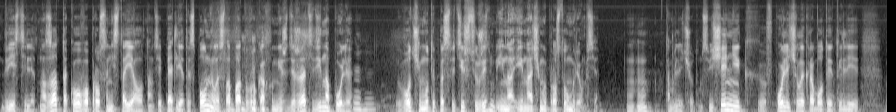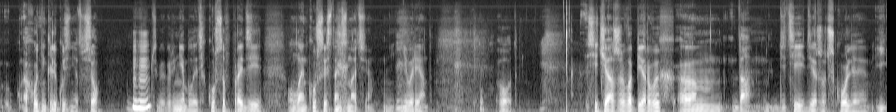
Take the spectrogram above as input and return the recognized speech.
200 лет назад такого вопроса не стояло. Там тебе 5 лет исполнилось, лопату в руках умеешь держать, иди на поле вот чему ты посвятишь всю жизнь, ина- иначе мы просто умрем все. Угу. Там или что, там священник, в поле человек работает, или охотник, или кузнец. Все. Угу. Я говорю, не было этих курсов, пройди онлайн-курсы и стань знатью. Не, вариант. Вот. Сейчас же, во-первых, эм, да, детей держат в школе, и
